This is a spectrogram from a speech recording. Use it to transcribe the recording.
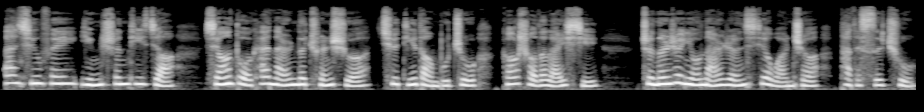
安心飞吟声低叫，想要躲开男人的唇舌，却抵挡不住高潮的来袭，只能任由男人亵玩着她的私处。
